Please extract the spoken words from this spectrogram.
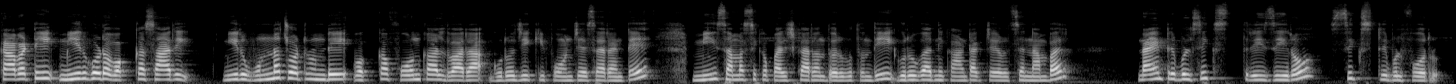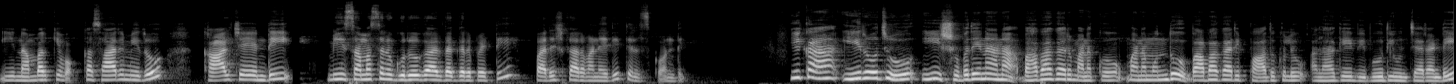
కాబట్టి మీరు కూడా ఒక్కసారి మీరు ఉన్న చోట నుండి ఒక్క ఫోన్ కాల్ ద్వారా గురూజీకి ఫోన్ చేశారంటే మీ సమస్యకు పరిష్కారం దొరుకుతుంది. గురువుగారిని కాంటాక్ట్ చేయవలసిన number nine triple six three zero six triple four. ఈ నంబర్కి ఒక్కసారి మీరు కాల్ చేయండి. మీ సమస్యను గురువుగారి దగ్గర పెట్టి పరిష్కారం అనేది తెలుసుకోండి. ఇక ఈరోజు ఈ శుభదినాన బాబాగారు మనకు మన ముందు బాబాగారి పాదుకులు అలాగే విభూది ఉంచారండి.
